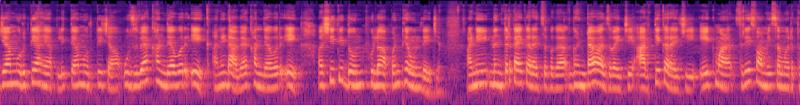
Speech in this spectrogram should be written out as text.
ज्या मूर्ती आहे आपली त्या मूर्तीच्या उजव्या खांद्यावर एक आणि डाव्या खांद्यावर एक अशी ती दोन फुलं आपण ठेवून द्यायची. आणि नंतर काय करायचं बघा? घंटा वाजवायची आरती करायची एक माळ श्री स्वामी समर्थ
